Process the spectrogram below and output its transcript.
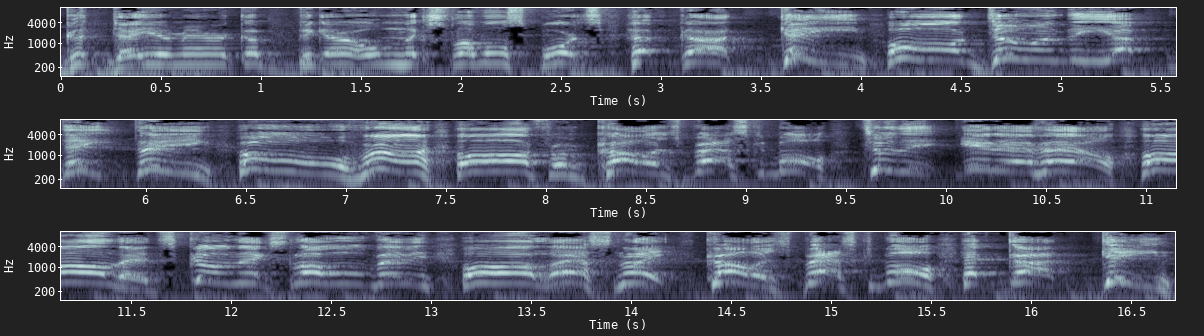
Good day, America. Big old next level sports have got game. Oh, doing the update thing. Oh, huh. Oh, from college basketball to the NFL. Oh, let's go next level, baby. Oh, last night, college basketball had got game.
